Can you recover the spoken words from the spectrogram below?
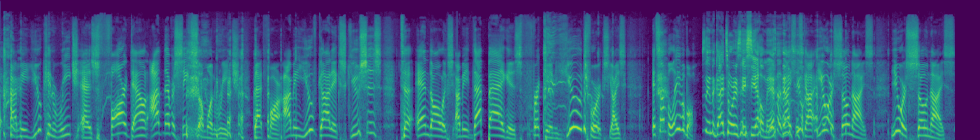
I mean, you can reach as far down. I've never seen someone reach that far. I mean, you've got excuses to end all. Ex- I mean, that bag is freaking huge for excuses. It's unbelievable. The guy tore his ACL, man. You're the nicest guy. You are so nice. You are so nice.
